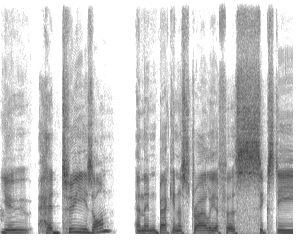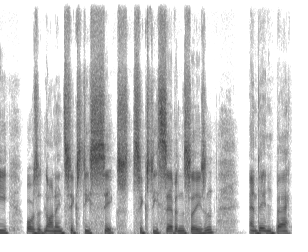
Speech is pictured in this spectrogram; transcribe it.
you had two years on and then back in Australia for 60, what was it, 1966, 67 season, and then back,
